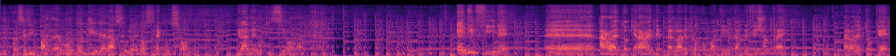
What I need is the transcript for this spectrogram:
di qualsiasi parte del mondo girerà sulle nostre console. Grande notiziona. Ed infine eh, hanno detto chiaramente per la retrocompatibilità PlayStation 3 hanno detto che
